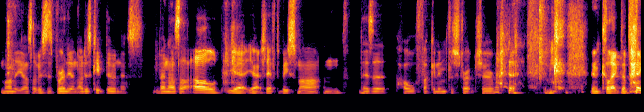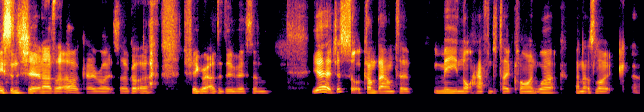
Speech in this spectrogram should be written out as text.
money. I was like, this is brilliant. I just keep doing this. Then I was like, oh yeah, you actually have to be smart, and there's a whole fucking infrastructure and, and collector base and shit. And I was like, oh, okay, right. So I've got to figure out how to do this. And yeah, it just sort of come down to me not having to take client work, and that was like, Yeah.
